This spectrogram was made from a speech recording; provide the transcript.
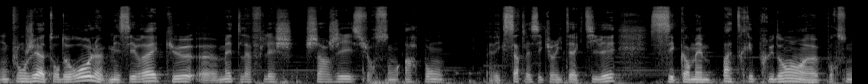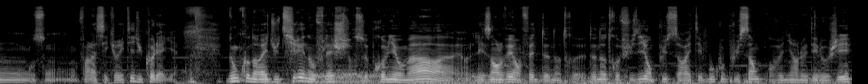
on plongeait à tour de rôle, mais c'est vrai que mettre la flèche chargée sur son harpon avec certes la sécurité activée, c'est quand même pas très prudent euh, pour son, enfin, la sécurité du collègue. Donc on aurait dû tirer nos flèches sur ce premier homard, euh, les enlever en fait de notre, de notre fusil, en plus ça aurait été beaucoup plus simple pour venir le déloger,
